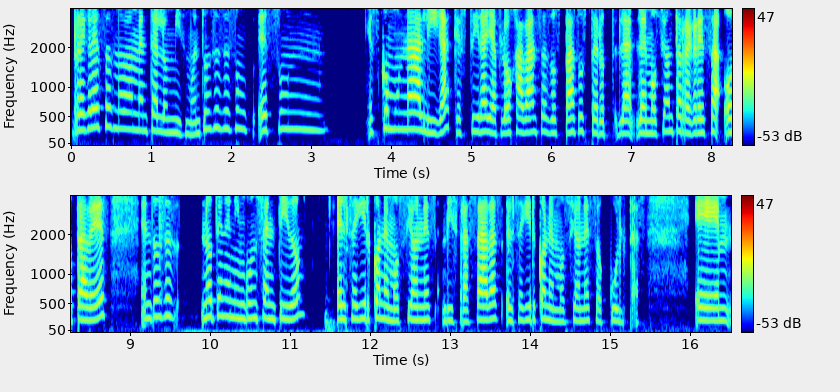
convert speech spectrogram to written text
regresas nuevamente a lo mismo. Entonces es un, es un es como una liga que estira y afloja, avanzas dos pasos, pero la, emoción te regresa otra vez. Entonces, no tiene ningún sentido el seguir con emociones disfrazadas, el seguir con emociones ocultas. Em,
